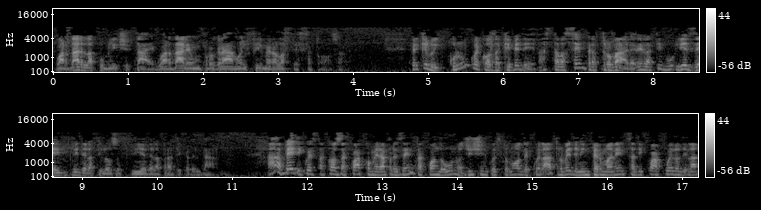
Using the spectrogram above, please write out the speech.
guardare la pubblicità e guardare un programma, il film era la stessa cosa. Perché lui, qualunque cosa che vedeva, stava sempre a trovare nella TV gli esempi della filosofia e della pratica del Dharma. Ah, vedi questa cosa qua come rappresenta quando uno agisce in questo modo e quell'altro, vede l'impermanenza di qua, quello di là.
